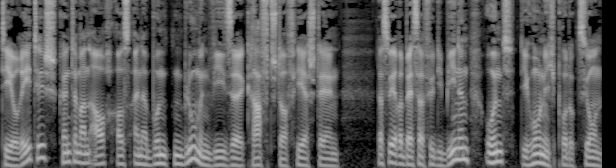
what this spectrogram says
Theoretisch könnte man auch aus einer bunten Blumenwiese Kraftstoff herstellen. Das wäre besser für die Bienen und die Honigproduktion.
